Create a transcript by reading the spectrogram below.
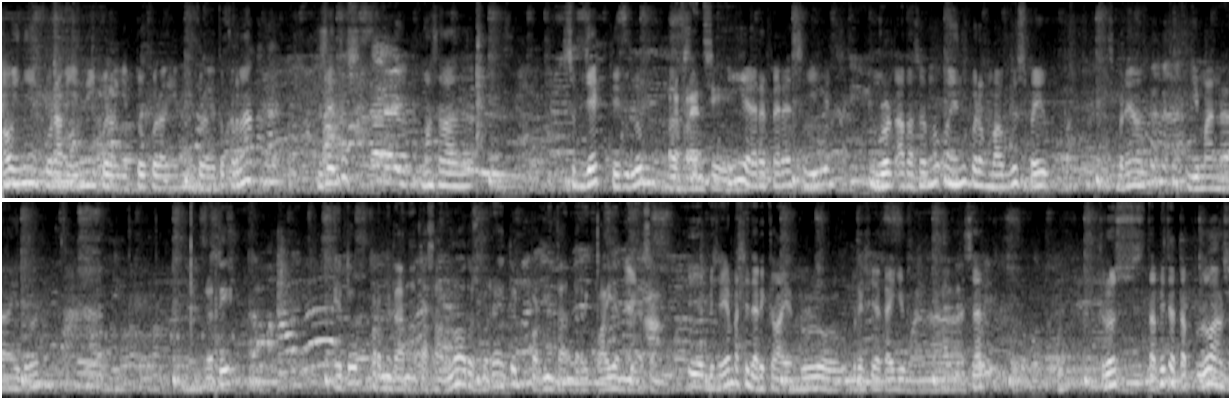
Oh ini kurang ini kurang itu kurang ini kurang itu. Karena desain itu masalah subjektif lu Referensi. iya referensi. Menurut atasan lu oh ini kurang bagus tapi sebenarnya gimana? Gitu kan. Berarti itu permintaan atasan lo atau sebenarnya itu permintaan dari klien biasanya? Iya biasanya pasti dari klien dulu briefnya kayak gimana set. Terus tapi tetap lu harus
